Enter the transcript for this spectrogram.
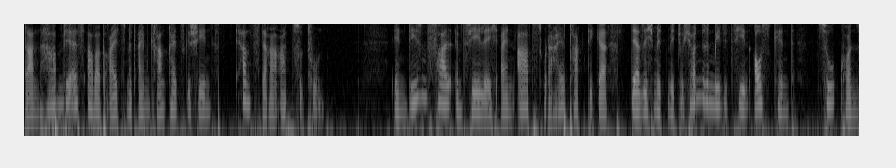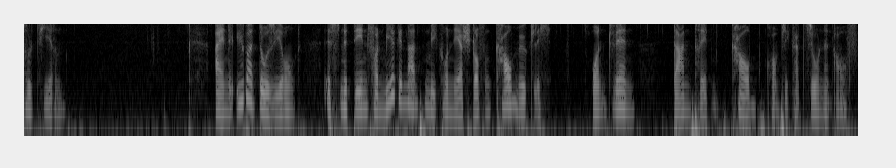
Dann haben wir es aber bereits mit einem Krankheitsgeschehen ernsterer Art zu tun. In diesem Fall empfehle ich einen Arzt oder Heilpraktiker, der sich mit Mitochondrienmedizin auskennt, zu konsultieren. Eine Überdosierung ist mit den von mir genannten Mikronährstoffen kaum möglich. Und wenn, dann treten kaum Komplikationen auf.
